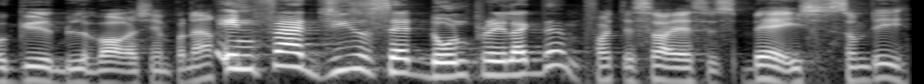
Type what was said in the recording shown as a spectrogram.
Og Gud var ikke imponert. In fact, Jesus said, don't pray like them. Faktisk sa Jesus, be ikke som de.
